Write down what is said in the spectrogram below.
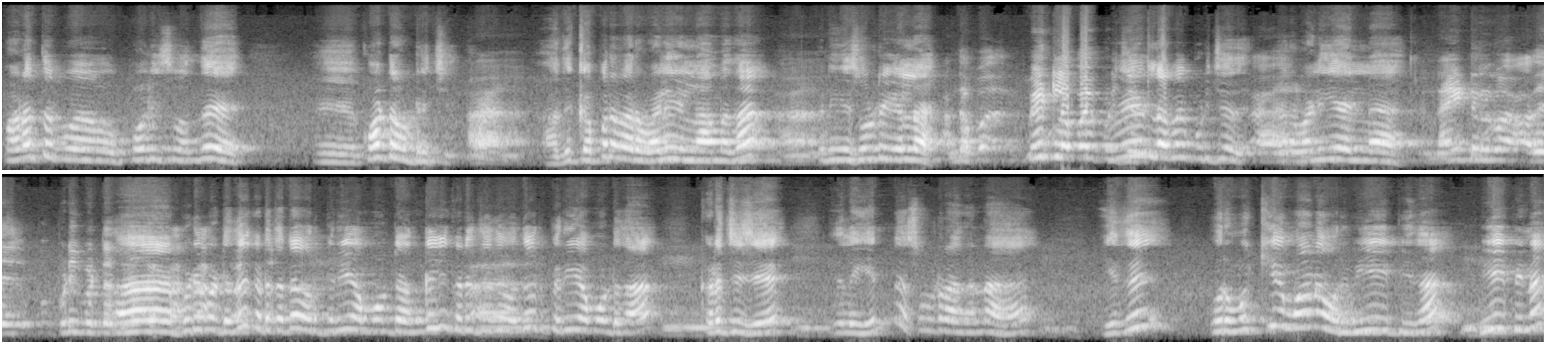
பணத்தை போலீஸ் வந்து கோட்டை விட்டுருச்சு. அதுக்கப்புறம் வேற வழி இல்லாம தான் நீங்க சொல்றீங்கல்ல. அந்த வீட்டுல போய் வீட்டில் போய் பிடிச்சது. வேற வழியே இல்லை. நைட் அது பிடிபட்டது. பிடிபட்டது. கிட்டத்தட்ட ஒரு பெரிய அமௌண்ட் அங்கேயும் கிடைச்சது வந்து ஒரு பெரிய அமௌண்ட் தான் கிடைச்சிச்சு. இதுல என்ன சொல்றாங்கன்னா இது ஒரு முக்கியமான ஒரு விஐபி தான். விஐபினா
